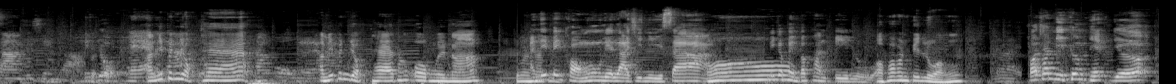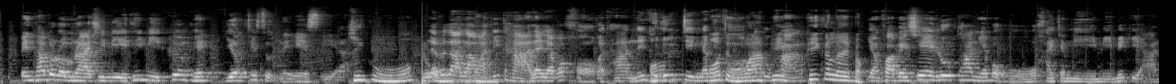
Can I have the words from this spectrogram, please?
สร้างที่เชียงรายเป็นหยกแท้อันนี้เป็นหยกแท้ ทั้งองค์เลยะอันนี้เป็นหยกแท้ทั้งองค์เลยนะอันนี้เป็นของโรงเรียนราชินีสร้างอ๋อนี่ก็เป็นพระพันปีหลวงอ๋อพระพันปีหลวง เพราะถ้ามีเครื่องเพชรเยอะ เป็นพระบรมราชินีที่มีเครื่องเพชรเยอะที่สุดในเอเชีย จริงโหและเวลาเราอธิษฐานอะไรเราก็ขอกับท่านนี่คือเรื่องจริงนะอ๋อพี่ถึงขอว่าทุกพี่ครั้งพี่ก็เลยแบบอย่างฟาเบเช่รูปท่านเนี้ยบอกโอ้โหใครจะมีมีไม่กี่อัน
